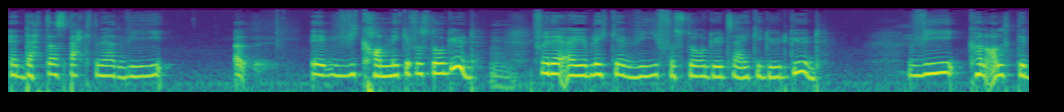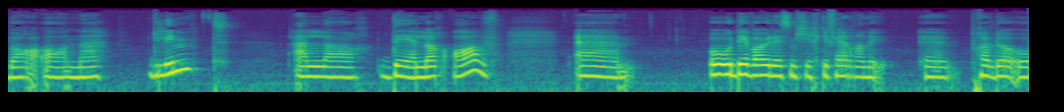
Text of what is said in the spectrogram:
eh, dette aspektet med at vi eh, Vi kan ikke forstå Gud. For i det øyeblikket vi forstår Gud, så er ikke Gud Gud. Vi kan alltid bare ane glimt eller deler av. Eh, og det var jo det som kirkefedrene eh, prøvde å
